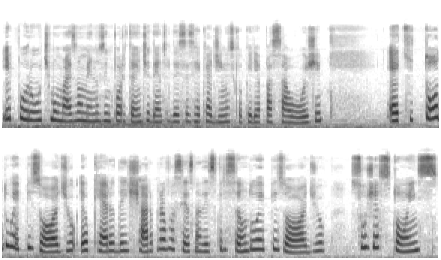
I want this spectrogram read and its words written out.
E por último, mais ou menos importante dentro desses recadinhos que eu queria passar hoje, é que todo episódio eu quero deixar para vocês na descrição do episódio sugestões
